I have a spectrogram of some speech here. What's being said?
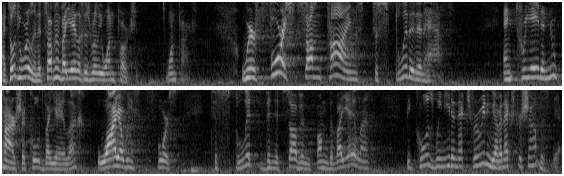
I told you earlier, Nitzavim Vayelech is really one parsha. It's one parsha. We're forced sometimes to split it in half and create a new parsha called Vayelech. Why are we forced to split the Nitzavim from the Vayelech? Because we need an extra reading. We have an extra Shabbos there.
